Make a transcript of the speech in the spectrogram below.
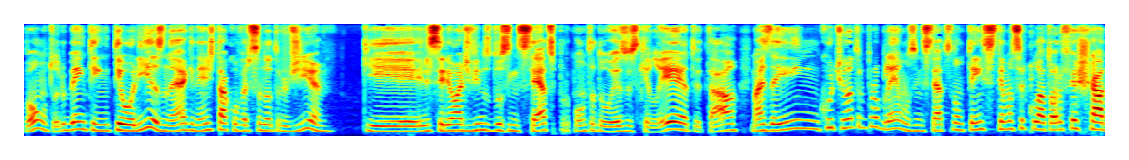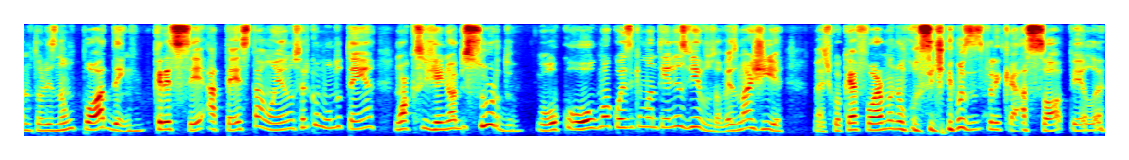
Bom, tudo bem, tem teorias, né? Que nem a gente tava conversando outro dia. Que eles seriam advindos dos insetos por conta do exoesqueleto e tal. Mas daí incute outro problema. Os insetos não têm sistema circulatório fechado. Então eles não podem crescer até esse tamanho, a não ser que o mundo tenha um oxigênio absurdo. Ou, ou alguma coisa que mantenha eles vivos, talvez magia. Mas de qualquer forma, não conseguimos explicar só pela,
